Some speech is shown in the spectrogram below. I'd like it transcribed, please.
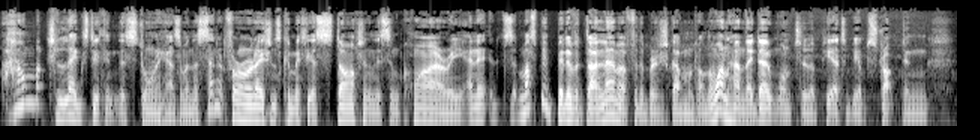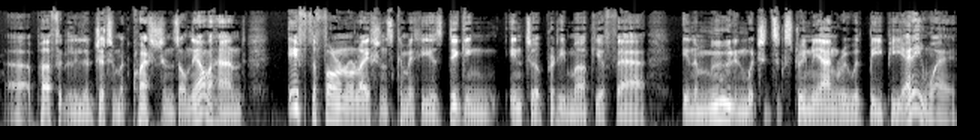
how much legs do you think this story has? I mean, the Senate Foreign Relations Committee is starting this inquiry, and it must be a bit of a dilemma for the British government. On the one hand, they don't want to appear to be obstructing uh, perfectly legitimate questions. On the other hand, if the Foreign Relations Committee is digging into a pretty murky affair in a mood in which it's extremely angry with BP anyway,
